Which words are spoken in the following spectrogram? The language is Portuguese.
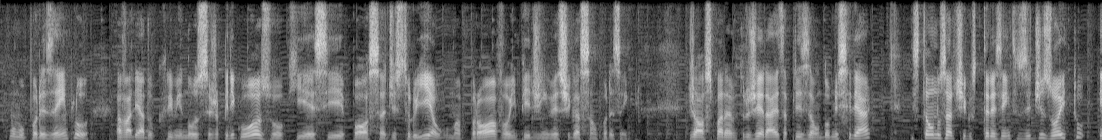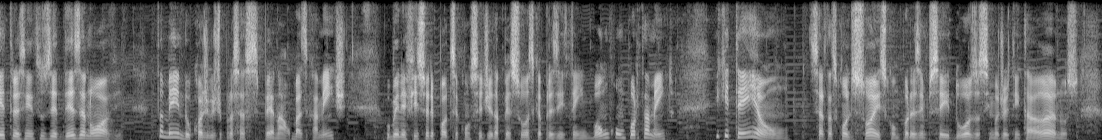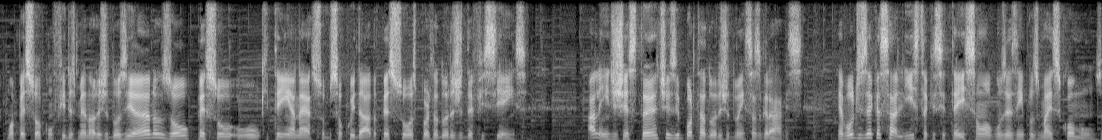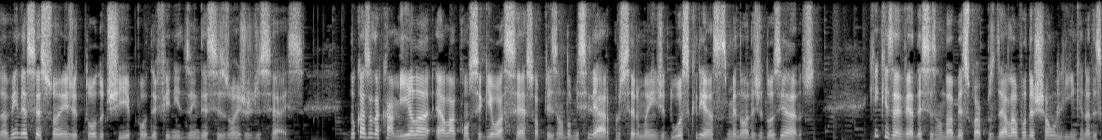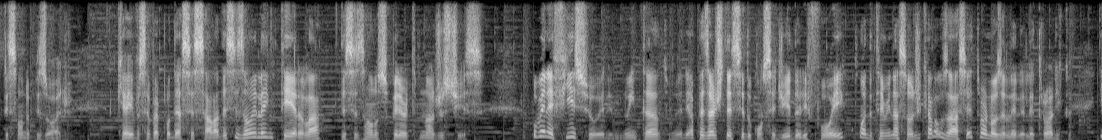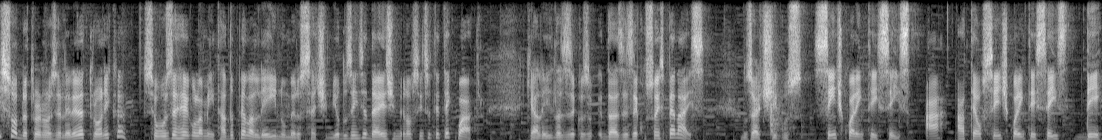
como por exemplo, avaliado o criminoso seja perigoso ou que esse possa destruir alguma prova ou impedir investigação, por exemplo. Já os parâmetros gerais da prisão domiciliar estão nos artigos 318 e 319, também do Código de Processo Penal. Basicamente, o benefício ele pode ser concedido a pessoas que apresentem bom comportamento e que tenham certas condições, como por exemplo ser idoso acima de 80 anos, uma pessoa com filhos menores de 12 anos ou pessoa ou que tenha, né, sob seu cuidado pessoas portadoras de deficiência, além de gestantes e portadores de doenças graves. É bom dizer que essa lista que citei são alguns exemplos mais comuns, havendo exceções de todo tipo definidos em decisões judiciais. No caso da Camila, ela conseguiu acesso à prisão domiciliar por ser mãe de duas crianças menores de 12 anos. Quem quiser ver a decisão do habeas corpus dela, eu vou deixar um link na descrição do episódio. Que aí você vai poder acessar a decisão e ler inteira lá, decisão no Superior Tribunal de Justiça. O benefício, ele, no entanto, ele, apesar de ter sido concedido, ele foi com a determinação de que ela usasse a tornozeleira eletrônica. E sobre a tornozeleira eletrônica, seu uso é regulamentado pela Lei nº 7.210 de 1984, que é a Lei das, Execu das Execuções Penais, nos artigos 146A até o 146D.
